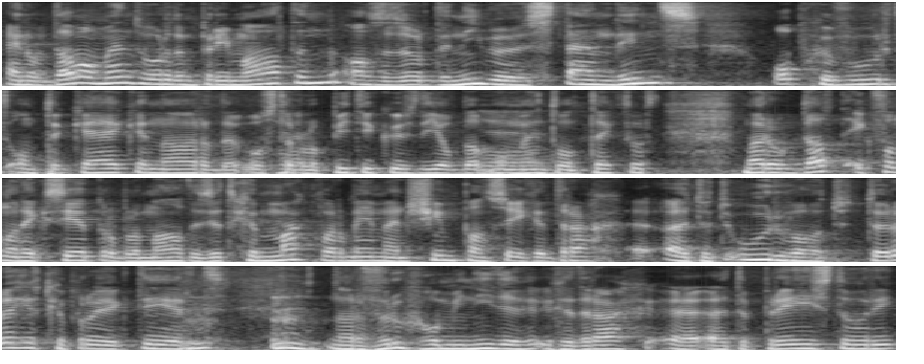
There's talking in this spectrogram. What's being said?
En op dat moment worden primaten als een soort de nieuwe stand-ins opgevoerd om te kijken naar de Australopithecus die op dat moment ontdekt wordt. Maar ook dat, ik vond dat ik zeer problematisch. Het gemak waarmee men chimpansee-gedrag eh, uit het oerwoud terug heeft geprojecteerd naar vroeg hominide gedrag eh, uit de prehistorie,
